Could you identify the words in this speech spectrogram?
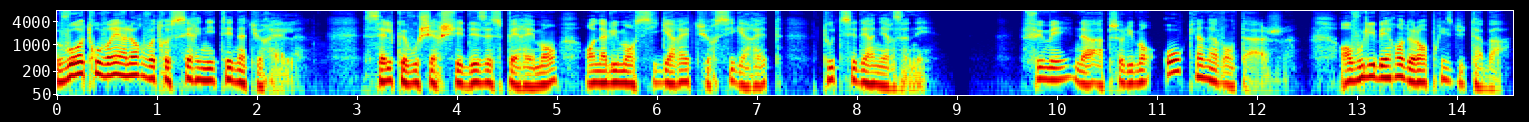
Vous retrouverez alors votre sérénité naturelle, celle que vous cherchiez désespérément en allumant cigarette sur cigarette toutes ces dernières années. Fumer n'a absolument aucun avantage. En vous libérant de l'emprise du tabac,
